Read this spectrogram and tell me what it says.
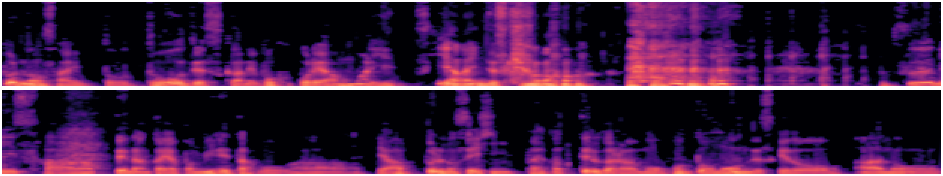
プルのサイトどうですかね？僕これあんまり好きじゃないんですけど。普通にさーってなんかやっぱ見れた方が、いや、アップルの製品いっぱい買ってるからもう本当思うんですけど、あの、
